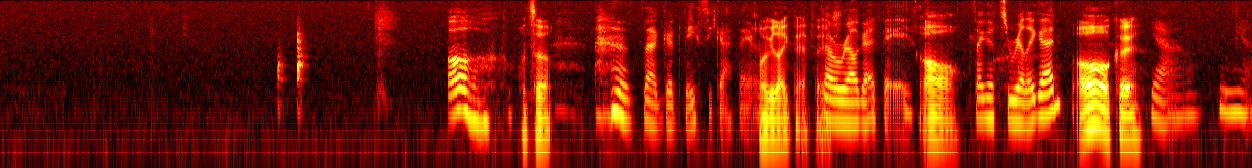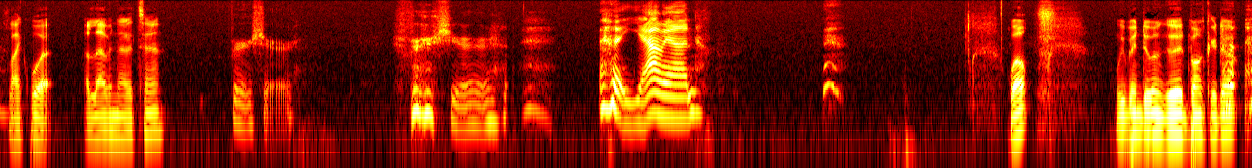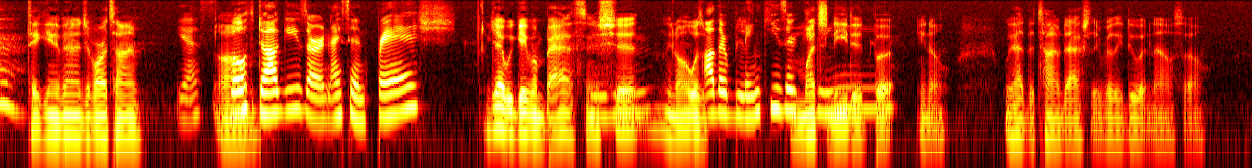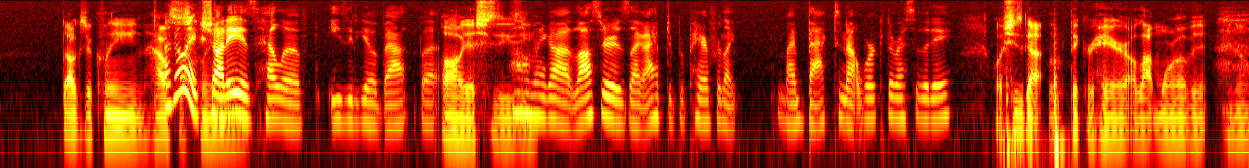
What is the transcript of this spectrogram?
Oh, What's up? it's a good face you got there. Oh, you like that face? It's a real good face. Oh, It's like it's really good. oh, okay. Yeah, yeah, Like what? Eleven out of ten. For sure, for sure. yeah, man. Well, we've been doing good, bunkered up, taking advantage of our time. Yes, Um, both doggies are nice and fresh. Yeah, we gave them baths and shit. Mhm. You know, it was All their blinkies are much needed, but you know, we had the time to actually really do it now. So, dogs are clean. House. I feel like clean. Sade is hella easy to give a bath, but Oh yeah, she's easy. oh my god, Lobster is like I have to prepare for like my back to not work the rest of the day. Well, she's got thicker hair, a lot more of it. You know,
